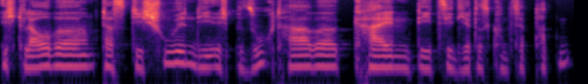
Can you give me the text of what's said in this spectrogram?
Ich glaube, dass die Schulen, die ich besucht habe, kein dezidiertes Konzept hatten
